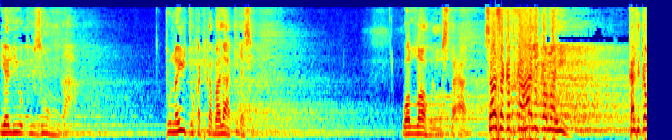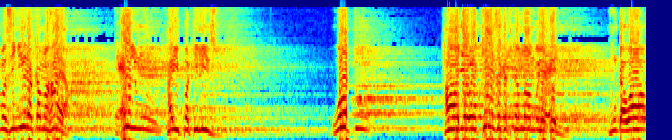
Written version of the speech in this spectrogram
yaliyotuzonga. Tunaitwa katika balaa kila siku. Wallahu almusta'an. Sasa katika hali kama hii katika mazingira kama haya ilmu haipatilizwi. Watu hawajawekeza katika mambo ya elimu muda wao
